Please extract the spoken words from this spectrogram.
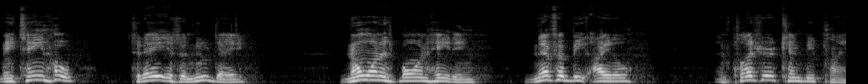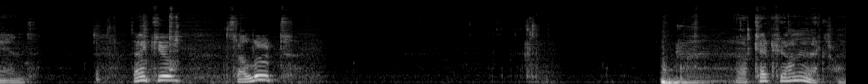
Maintain hope. Today is a new day. No one is born hating. Never be idle. And pleasure can be planned. Thank you. Salute. I'll catch you on the next one.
